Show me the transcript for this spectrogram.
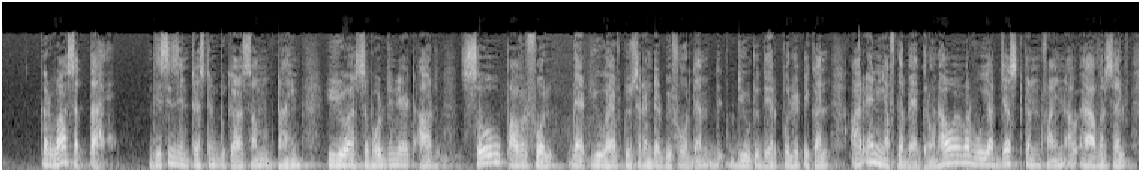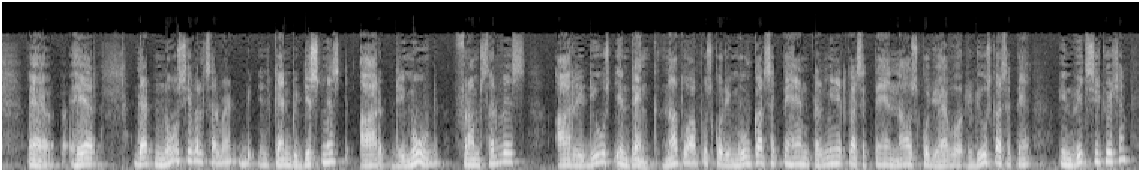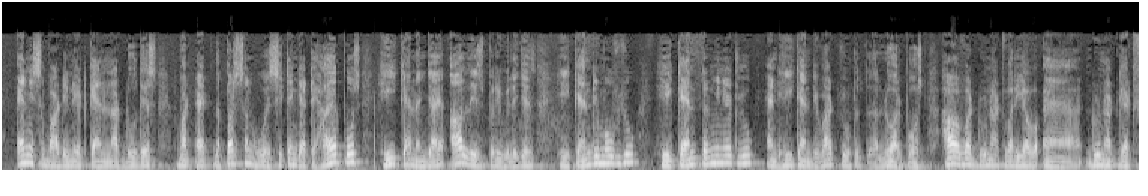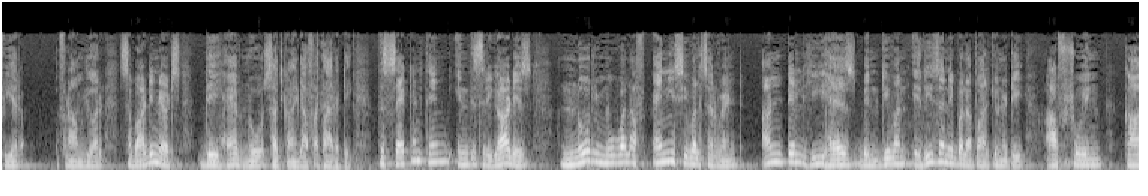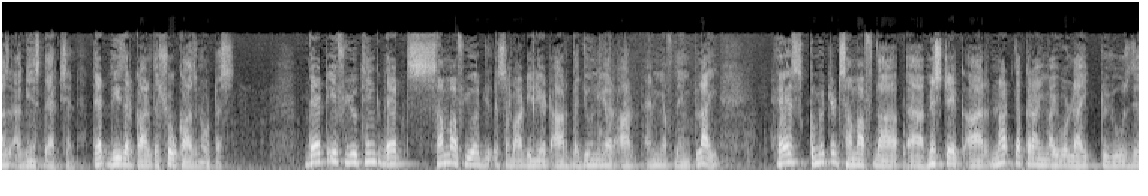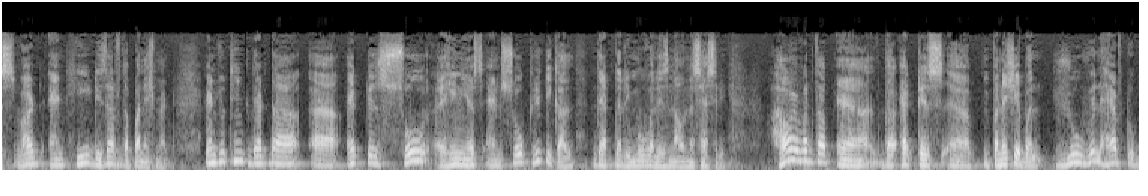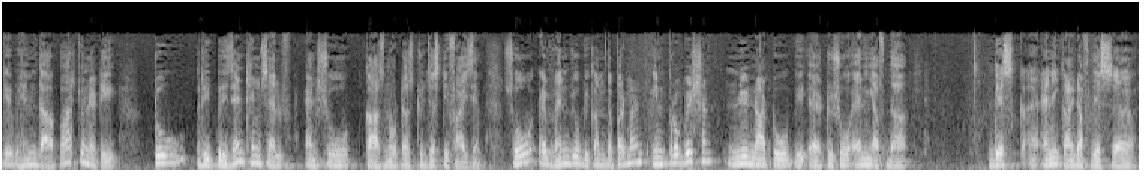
करवा सकता है this is interesting because sometimes your subordinate are so powerful that you have to surrender before them due to their political or any of the background. However, we are just confine ourselves uh, here that no civil servant can be dismissed or removed from service are reduced in rank ना तो आप उसको remove कर सकते हैं terminate कर सकते हैं ना उसको जो है वो रिड्यूस कर सकते हैं इन विच situation any subordinate cannot do this but at the person who is sitting at a higher post he can enjoy all these privileges. He can remove you he can terminate you and he can revert you to the lower post. However do not worry uh, do not get fear from your subordinates. They have no such kind of authority. The second thing in this regard is no removal of any civil servant until he has been given a reasonable opportunity of showing cause against the action. That these are called the show cause notice. That if you think that some of your subordinate or the junior or any of the employee has committed some of the uh, mistake or not the crime I would like to use this word and he deserves the punishment and you think that the uh, act is so heinous and so critical that the removal is now necessary However, the, uh, the act is uh, punishable, you will have to give him the opportunity to represent himself and show cause notice to justify him. So uh, when you become the permanent in probation, need not to be uh, to show any of the this uh, any kind of this uh,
